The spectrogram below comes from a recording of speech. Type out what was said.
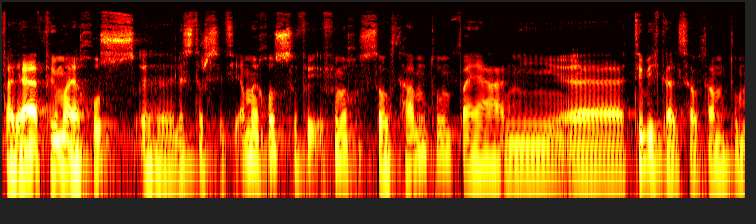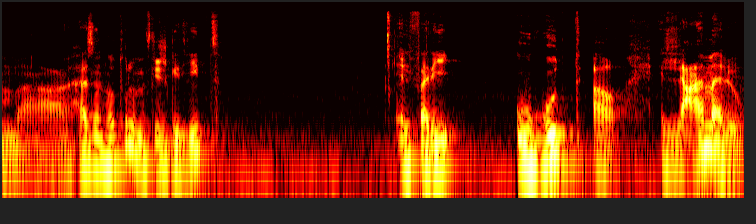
فده فيما يخص آه، ليستر سيتي أما يخص فيما يخص ساوثهامبتون فيعني typical ساوثهامبتون مع هازنهوتل مفيش جديد. الفريق وجود آه اللي عمله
